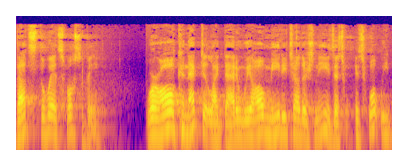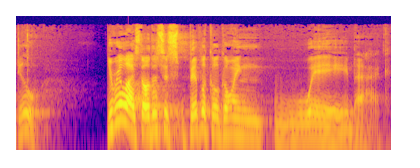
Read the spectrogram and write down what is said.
that's the way it's supposed to be. We're all connected like that, and we all meet each other's needs. It's, it's what we do. You realize, though, this is biblical going way back.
